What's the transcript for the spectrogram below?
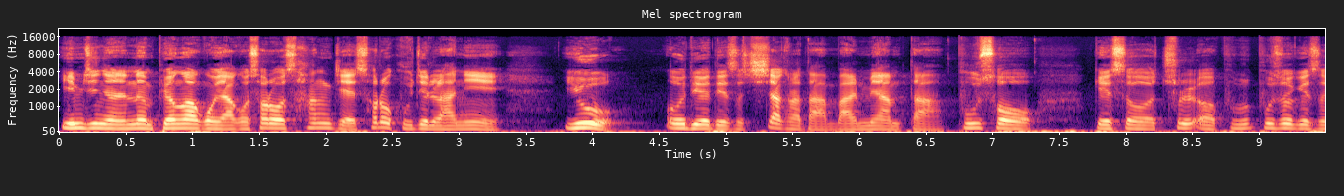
임진년에는 병하고 약하고 서로 상제 서로 구제를 하니 유 어디 어디에서 시작을 하다 말미암다 부속에서 출 어, 부 속에서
